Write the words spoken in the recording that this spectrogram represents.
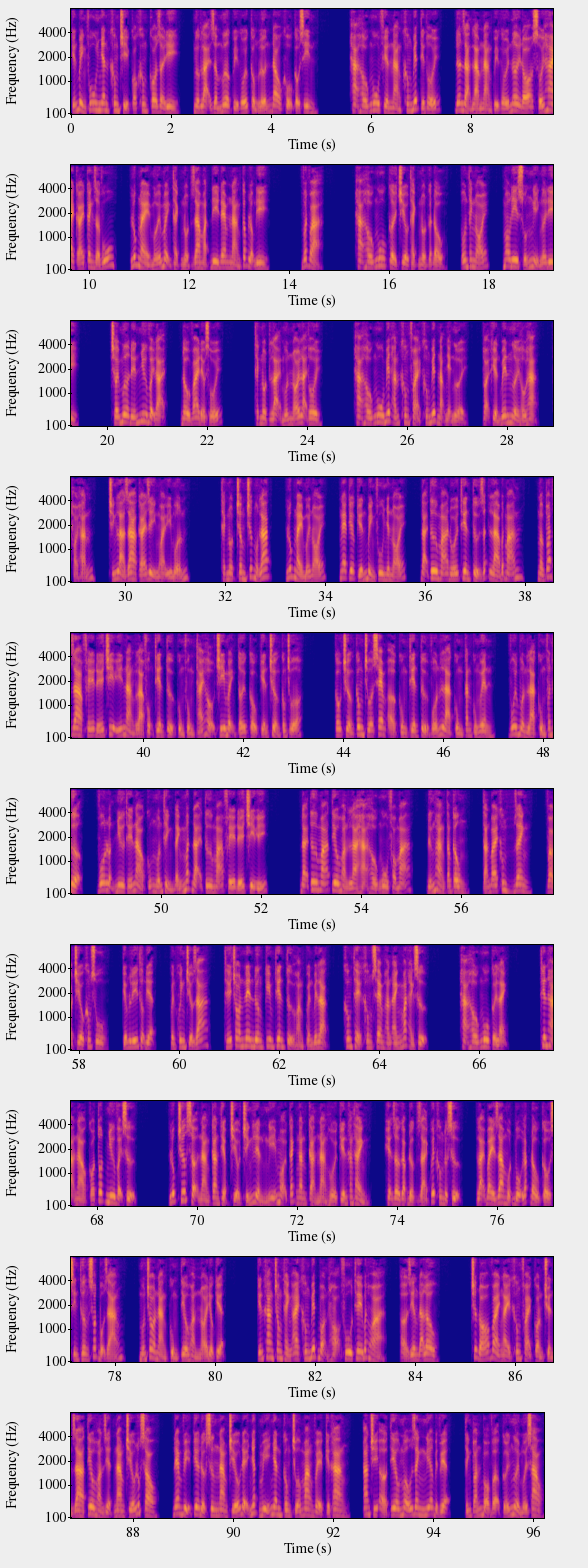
Kiến bình phu nhân không chỉ có không có rời đi, ngược lại dầm mưa quỷ gối cổng lớn đau khổ cầu xin. Hạ hầu ngu phiền nàng không biết tiến thối, đơn giản làm nàng quỷ gối nơi đó xối hai cái canh giờ vũ, lúc này mới mệnh thạch nột ra mặt đi đem nàng cấp lộng đi. Vất vả. Hạ hầu ngu cười chiều thạch nột gật đầu, ôn thanh nói, mau đi xuống nghỉ ngơi đi. Trời mưa đến như vậy đại, đầu vai đều xối. Thạch nột lại muốn nói lại thôi. Hạ hầu ngu biết hắn không phải không biết nặng nhẹ người, toại khiển bên người hầu hạ, hỏi hắn, chính là ra cái gì ngoài ý muốn. Thạch nột châm trước một lát, lúc này mới nói, nghe kia kiến bình phu nhân nói, đại tư mã đối thiên tử rất là bất mãn, ngầm toát ra phế đế chi ý nàng là phụng thiên tử cùng phùng thái hậu chi mệnh tới cầu kiến trưởng công chúa. Cầu trưởng công chúa xem ở cùng thiên tử vốn là cùng căn cùng nguyên, vui buồn là cùng phân thượng, vô luận như thế nào cũng muốn thỉnh đánh mất đại tư mã phế đế chi ý. Đại tư mã tiêu hoàn là hạ hầu ngu phò mã, đứng hàng tam công, tán bái không danh, vào chiều không su, kiếm lý thượng điện, quyền khuynh triều dã, thế cho nên đương kim thiên tử hoàng quyền bên lạc, không thể không xem hắn ánh mắt hành sự. Hạ hầu ngu cười lạnh. Thiên hạ nào có tốt như vậy sự. Lúc trước sợ nàng can thiệp triều chính liền nghĩ mọi cách ngăn cản nàng hồi kiến khang thành, hiện giờ gặp được giải quyết không được sự, lại bày ra một bộ lắc đầu cầu xin thương xót bộ dáng, muốn cho nàng cùng tiêu hoàn nói điều kiện. Kiến khang trong thành ai không biết bọn họ phu thê bất hòa, ở riêng đã lâu. Trước đó vài ngày không phải còn truyền ra tiêu hoàn diệt nam chiếu lúc sau, đem vị kia được xưng nam chiếu đệ nhất mỹ nhân công chúa mang về kiến khang, an trí ở tiêu mẫu danh nghĩa biệt viện, tính toán bỏ vợ cưới người mới sao.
